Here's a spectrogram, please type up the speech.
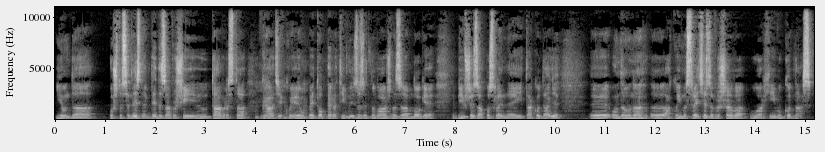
i onda pošto se ne zna gde da završi ta vrsta građe, koja je opet operativno izuzetno važna za mnoge bivše zaposlene i tako dalje, e, onda ona, e, ako ima sreće, završava u arhivu kod nas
